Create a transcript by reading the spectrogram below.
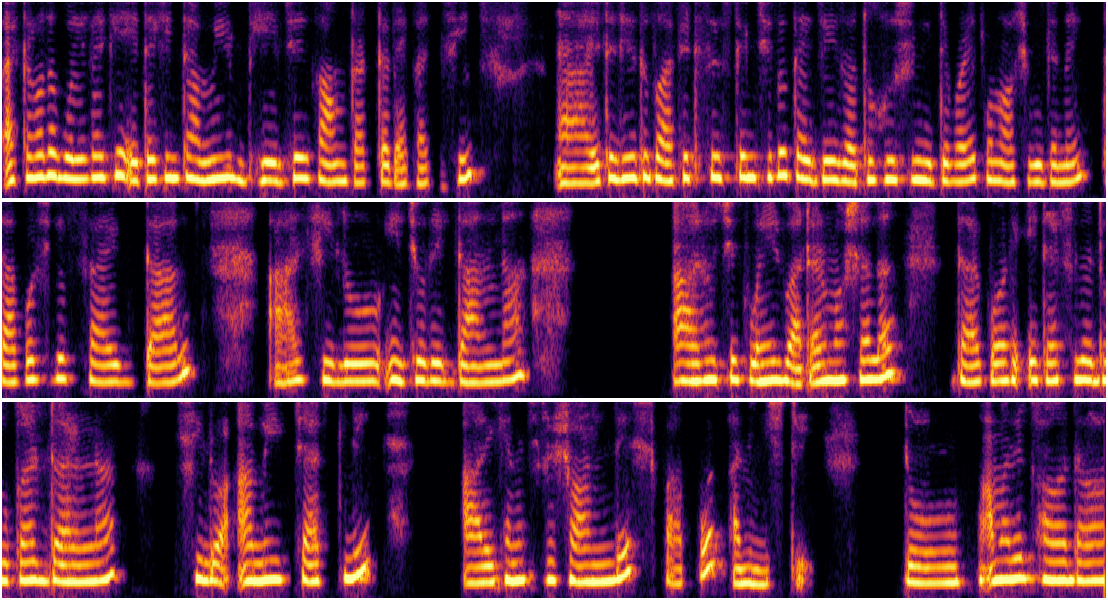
একটা কথা বলে রাখি, এটা কিন্তু আমি ভেজের কাউন্টারটা দেখাচ্ছি। এটা যেহেতু পারফেক্ট সিস্টেম ছিল, তাই যে যত খুশি নিতে পারে, কোনো অসুবিধা নেই। তারপর ছিল ফ্রাইড ডাল আর ছিল এঁচোড়ের ডালনা, আর হচ্ছে পনির বাটার মশলা। তারপর এটা ছিল ধোকার ডালনা, ছিল আমের চাটনি, আর এখানে ছিল সন্দেশ, পাঁপড় আর মিষ্টি। তো আমাদের খাওয়া দাওয়া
